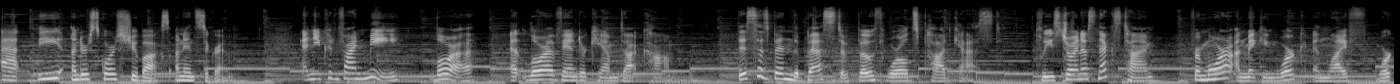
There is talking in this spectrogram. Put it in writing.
at the underscore shoebox on Instagram. And you can find me, Laura, at lauravanderkam.com. This has been the Best of Both Worlds podcast. Please join us next time for more on making work and life work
